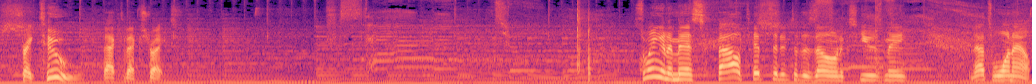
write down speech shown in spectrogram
Strike two, back-to-back strikes. Swing and a miss. Foul tips it into the zone, excuse me. And that's one out.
